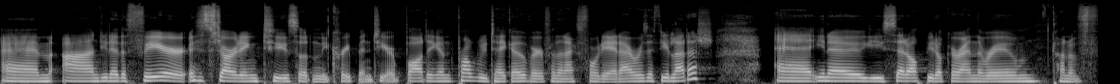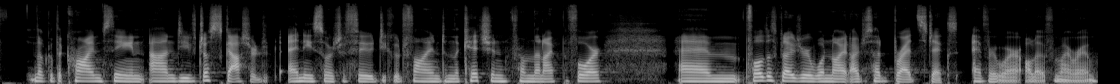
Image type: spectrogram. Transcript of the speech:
Um, and you know, the fear is starting to suddenly creep into your body and probably take over for the next 48 hours if you let it. Uh, you know, you sit up, you look around the room, kind of look at the crime scene, and you've just scattered any sort of food you could find in the kitchen from the night before. Um, full disclosure, one night I just had breadsticks everywhere all over my room.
